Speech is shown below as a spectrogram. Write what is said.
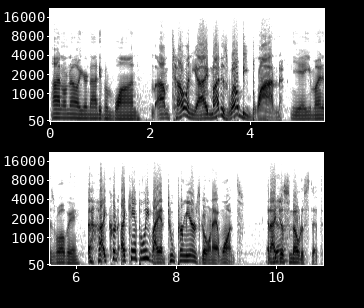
I don't know. You're not even blonde. I'm telling you, I might as well be blonde. Yeah, you might as well be. I could. I can't believe I had two premieres going at once, and I just noticed it.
